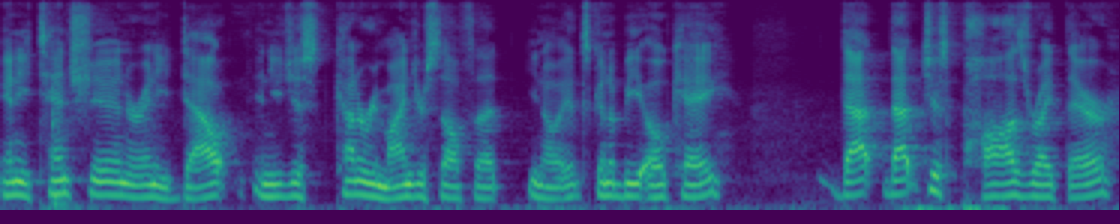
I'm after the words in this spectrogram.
any tension or any doubt. And you just kind of remind yourself that, you know, it's going to be okay. That, that just pause right there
